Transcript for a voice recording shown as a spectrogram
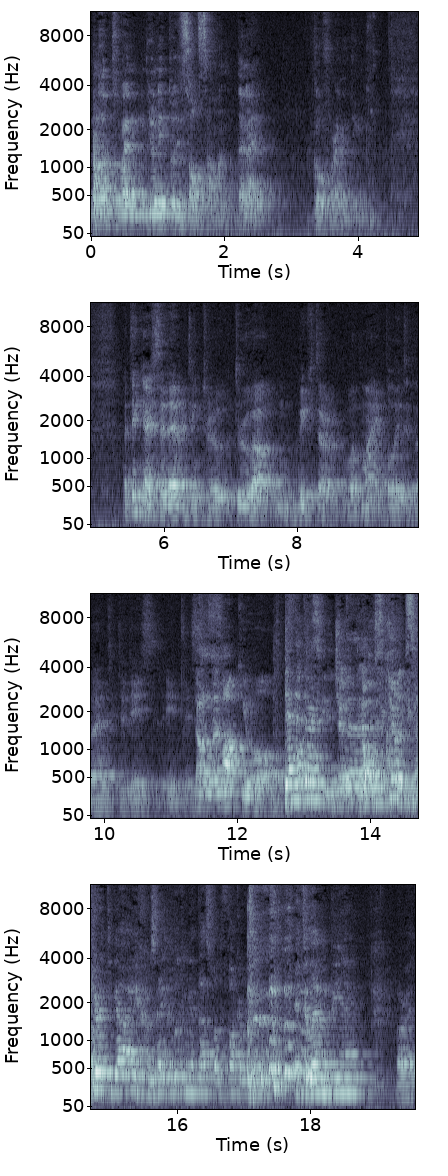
not when you need to insult someone. Then I go for anything. I think I said everything through, throughout Victor, what my political attitude is. It is No, no, no. fuck you all. Janitor, What is no, security guy. security guy who's like looking at us. What the fuck are we doing at 11 p.m.? All right.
